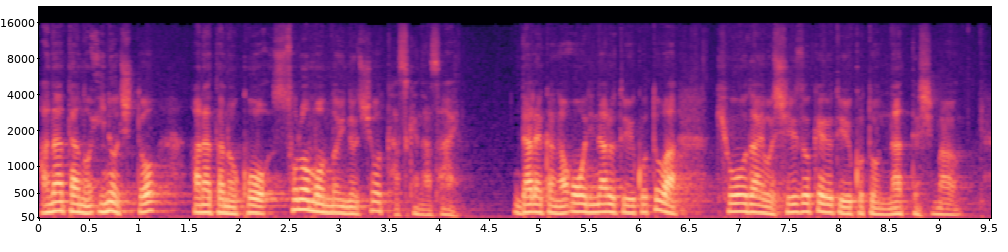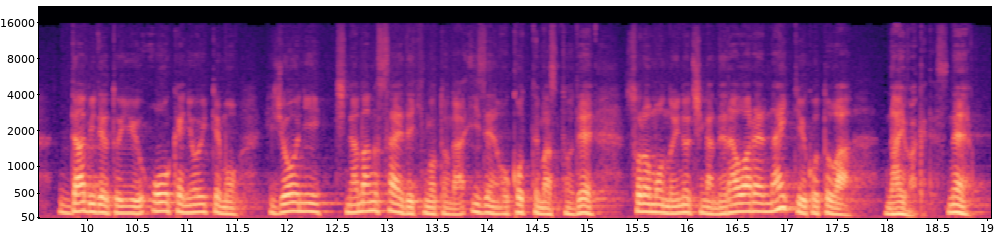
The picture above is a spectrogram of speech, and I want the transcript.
あなたの命とあなたの子ソロモンの命を助けなさい。誰かが王になるということは兄弟を退けるということになってしまうダビデという王家においても非常に血生臭い出来事が以前起こってますのでソロモンの命が狙われないということはないわけですね。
